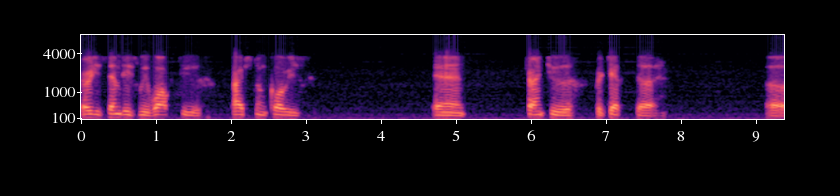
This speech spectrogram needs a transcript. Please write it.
early 70s, we walked to pipestone quarries and trying to protect the uh,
